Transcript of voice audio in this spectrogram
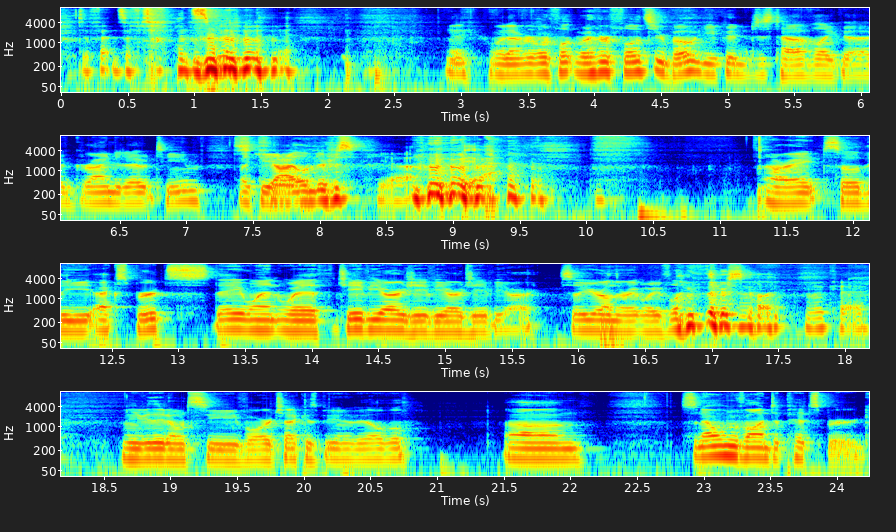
defensive defensemen. Yeah, whatever whatever floats your boat, you could just have like a grinded out team like the. Islanders. yeah, yeah. All right, so the experts they went with JVR, JVR, JVR. So you're on the right wavelength there, Scott. Okay. Maybe they don't see Voracek as being available. Um, so now we'll move on to Pittsburgh.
